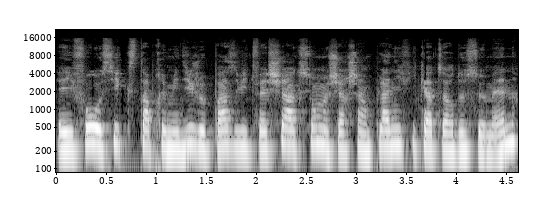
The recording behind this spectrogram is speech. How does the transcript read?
Et il faut aussi que cet après-midi, je passe vite fait chez Action me chercher un planificateur de semaine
